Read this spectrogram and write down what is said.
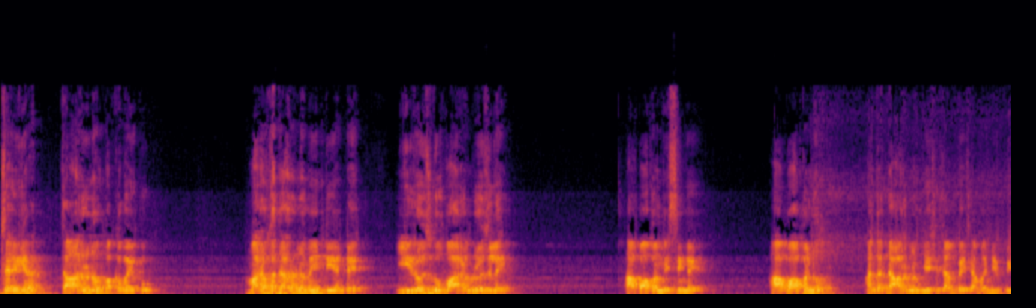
జరిగిన దారుణం ఒకవైపు. మరొక దారుణం ఏంటి అంటే ఈ రోజుకు వారం రోజులై ఆ పాప మిస్సింగ్ అయి ఆ పాపను అంత దారుణం చేసి చంపేశామని చెప్పి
